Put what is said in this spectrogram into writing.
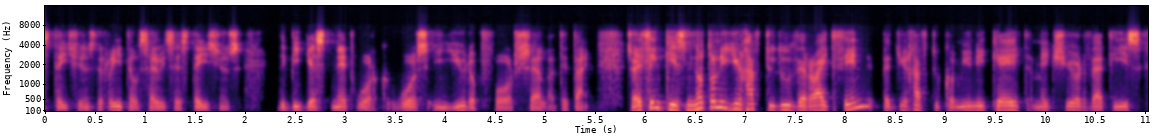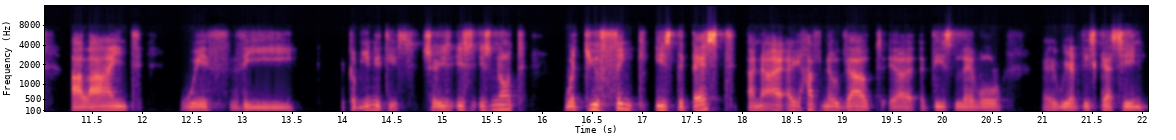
stations, the retail service stations, the biggest network was in Europe for Shell at the time. So I think it's not only you have to do the right thing, but you have to communicate, make sure that is aligned with the communities. So it's, it's not what you think is the best. And I, I have no doubt uh, at this level, we are discussing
